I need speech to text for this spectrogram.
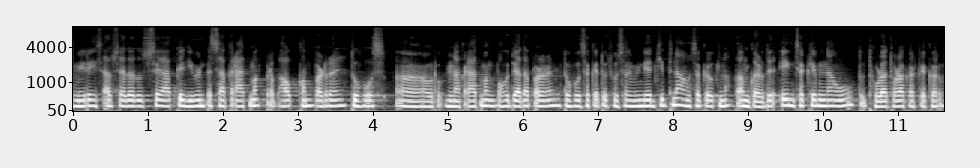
मेरे हिसाब से अगर उससे आपके जीवन पर सकारात्मक प्रभाव कम पड़ रहे हैं तो हो और नकारात्मक बहुत ज़्यादा पड़ रहे हैं तो हो सके तो सोशल मीडिया जितना हो सके उतना कम कर दे। एक झटके में ना हो तो थोड़ा थोड़ा करके करो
